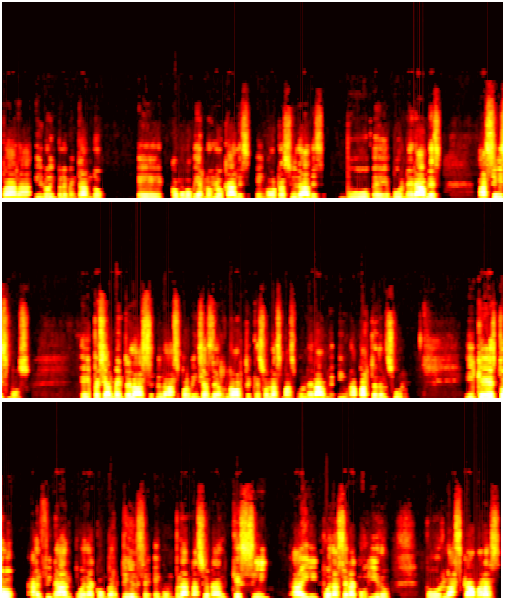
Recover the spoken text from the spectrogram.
para irlo implementando eh, como gobiernos locales en otras ciudades eh, vulnerables a sismos especialmente las, las provincias del norte, que son las más vulnerables, y una parte del sur, y que esto al final pueda convertirse en un plan nacional que sí ahí pueda ser acogido por las cámaras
